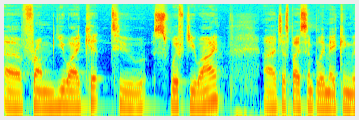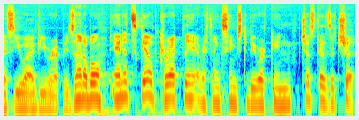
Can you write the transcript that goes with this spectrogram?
uh, from UIKit to Swift UI uh, just by simply making this UI view representable. And it's scaled correctly. Everything seems to be working just as it should.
